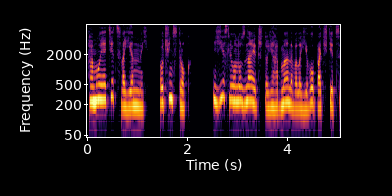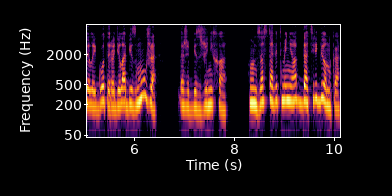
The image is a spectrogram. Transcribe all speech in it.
А мой отец военный, очень строг. Если он узнает, что я обманывала его почти целый год и родила без мужа, даже без жениха, он заставит меня отдать ребенка.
